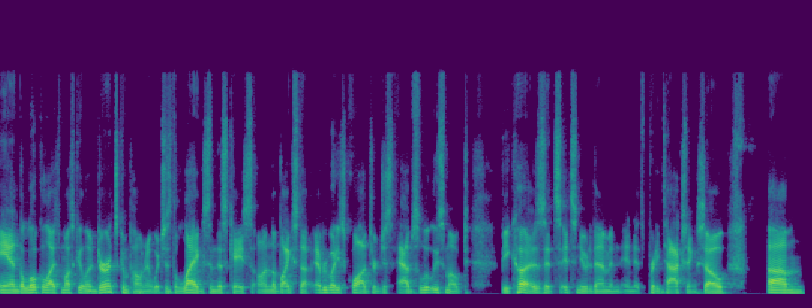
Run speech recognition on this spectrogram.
and the localized muscular endurance component which is the legs in this case on the bike stuff. Everybody's quads are just absolutely smoked because it's it's new to them and, and it's pretty taxing. So um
